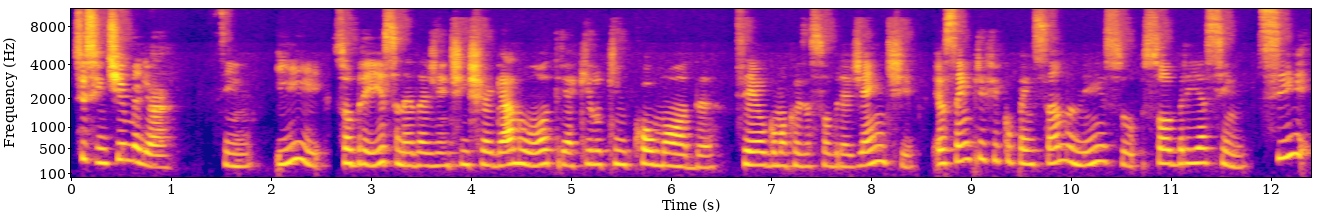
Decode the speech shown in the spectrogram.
se sentir melhor. Sim. E sobre isso, né, da gente enxergar no outro e aquilo que incomoda ser alguma coisa sobre a gente, eu sempre fico pensando nisso sobre assim, se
